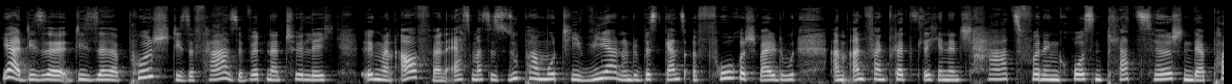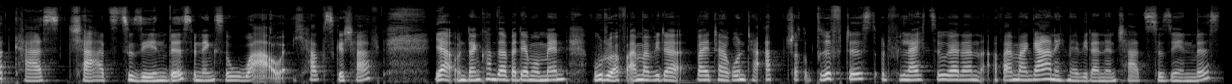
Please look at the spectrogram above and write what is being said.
ja, diese, diese Push, diese Phase wird natürlich irgendwann aufhören. Erstmal ist es super motivierend und du bist ganz euphorisch, weil du am Anfang plötzlich in den Charts vor den großen Platzhirschen der Podcast-Charts zu sehen bist und denkst so, wow, ich hab's geschafft. Ja, und dann kommt aber der Moment, wo du auf einmal wieder weiter runter abdriftest und vielleicht sogar dann auf einmal gar nicht mehr wieder in den Charts zu sehen bist.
